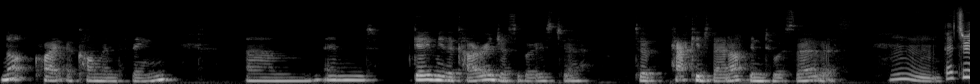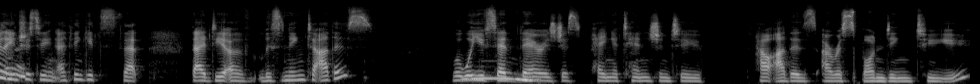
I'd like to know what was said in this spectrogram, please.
not quite a common thing. Um, and gave me the courage, I suppose, to to package that up into a service. Hmm, that's really interesting. I think it's that the idea of listening to others. Well, what you've said hmm. there is just paying attention to how others are responding to you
